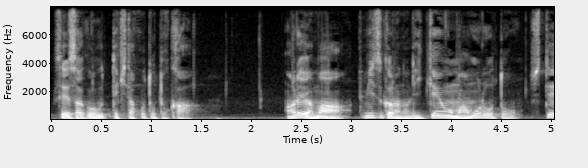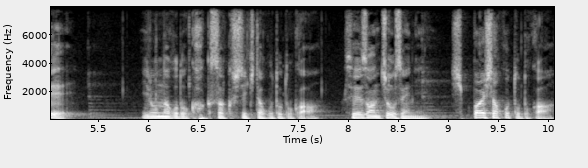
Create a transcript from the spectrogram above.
政策を打ってきたこととかあるいはまあ自らの利権を守ろうとしていろんなことを画策してきたこととか生産調整に失敗したこととか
